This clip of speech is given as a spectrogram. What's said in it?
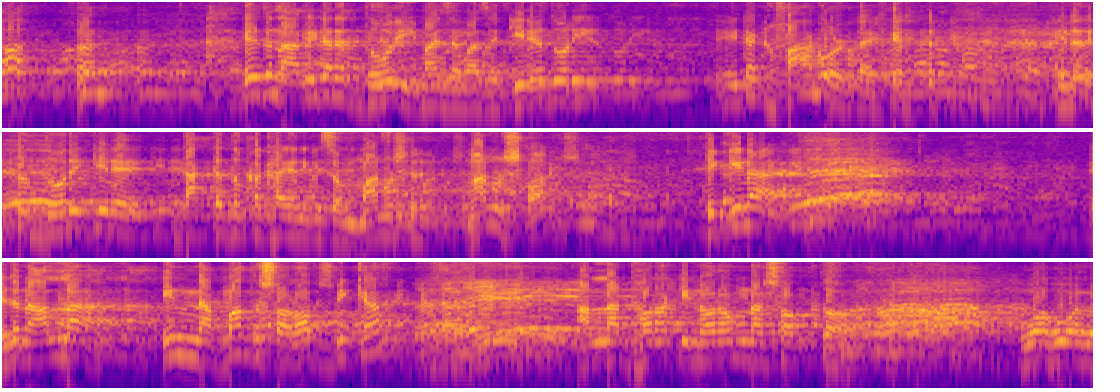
হ্যাঁ? এই জন্য আমি এটারে দড়ি, মাঝে মাঝে কিরে দড়ি? এটা একটা পাগল টাইপের এটার একটু দড়ি কিরে ধাক্কা ধুক্কা খায় না কিছু মানুষের মানুষ হয়। ঠিক কি না এই জন্য আল্লাহ ইন্না বাতশ রব্বিকা আল্লাহর ধরা কি নরম না শক্ত? ওয়াহুয়াল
